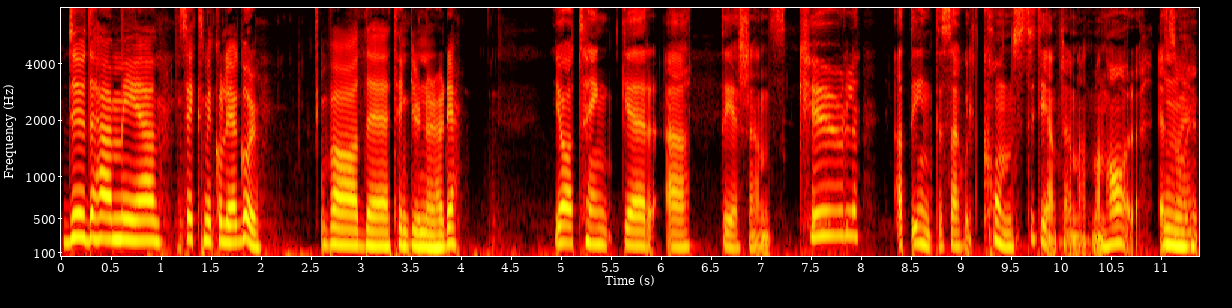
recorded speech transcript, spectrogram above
Du det här med sex med kollegor, vad eh, tänker du när du hör det? Jag tänker att det känns kul, att det inte är särskilt konstigt egentligen att man har det. Eftersom hur,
